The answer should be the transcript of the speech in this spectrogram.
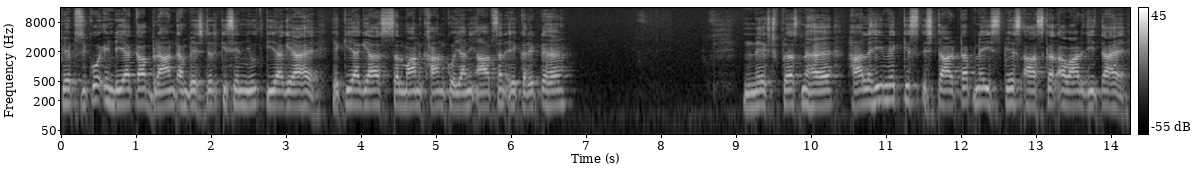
पेप्सिको इंडिया का ब्रांड एम्बेसडर किसे नियुक्त किया गया है? ये किया गया सलमान खान को, यानी ऑप्शन ए करेक्ट है। नेक्स्ट प्रश्न है, हाल ही में किस स्टार्टअप ने स्पेस आस्कर अवार्ड जीता है?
